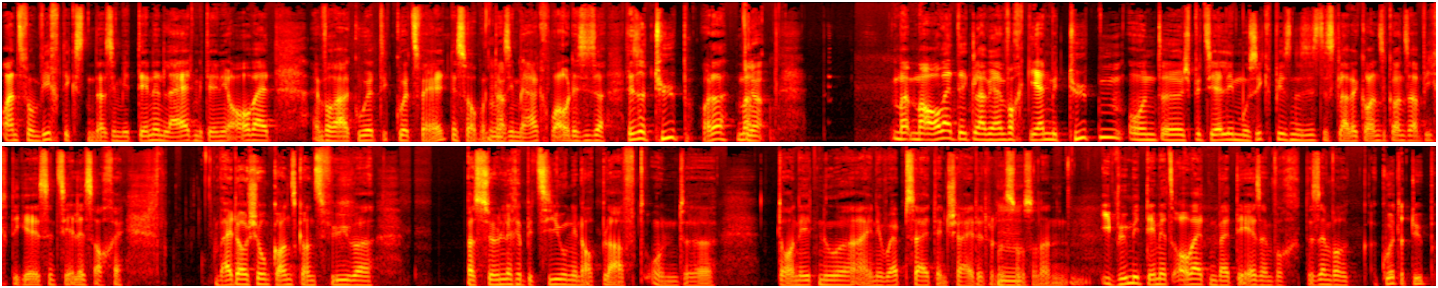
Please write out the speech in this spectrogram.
eins vom Wichtigsten, dass ich mit denen Leuten, mit denen ich arbeite, einfach auch ein gut, gutes Verhältnis habe und Ja. dass ich merke, wow, das ist ein, das ist ein Typ, oder? Man, Ja. man, man arbeitet, glaube ich, einfach gern mit Typen und äh, speziell im Musikbusiness ist das, glaube ich, ganz, ganz eine wichtige, essentielle Sache, weil da schon ganz, ganz viel über persönliche Beziehungen abläuft und äh, da nicht nur eine Website entscheidet oder so, sondern ich will mit dem jetzt arbeiten, weil der ist einfach, das ist einfach ein guter Typ,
